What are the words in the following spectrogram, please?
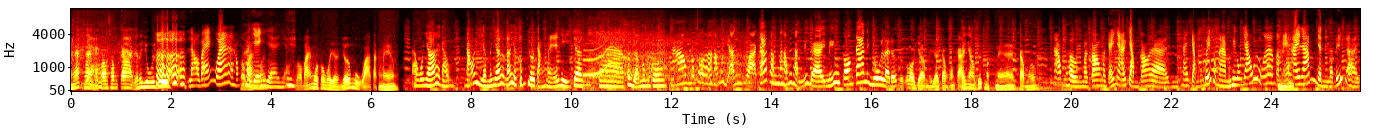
hát hai Dạ. mẹ con xong ca cho nó vui chứ lo bán quá không có thời gian quá. về dạ. lo bán quá có bao giờ nhớ mua quà tặng mẹ không đâu có nhớ hay đâu. Nói giờ mới nhớ lúc đó giờ cũng chưa tặng mẹ gì hết trơn. À có giận không cô? Không đâu có không có giận. Quà cáp không không thành vấn đề. Miễn con cái nó vui là được. Rồi có bao giờ mà vợ chồng con cãi nhau trước mặt mẹ chồng không? Không thường mà con mà cãi nhau với chồng con là hai chồng con biết không à. Mà khi con giấu luôn á mà mẹ Ừ. hay lắm nhìn là biết rồi.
